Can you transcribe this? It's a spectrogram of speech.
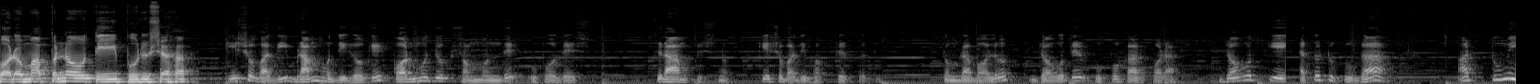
परमप्नोति पुरुषः কেশবাদী ব্রাহ্মদিগকে কর্মযোগ সম্বন্ধে উপদেশ শ্রীরামকৃষ্ণ কেশবাদী ভক্তের প্রতি তোমরা বলো জগতের উপকার করা জগৎ কি এতটুকু গা আর তুমি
